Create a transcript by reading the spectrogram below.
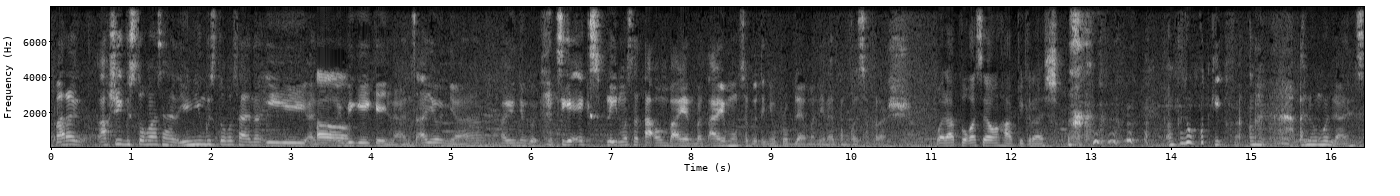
parang, actually gusto ko sana, yun yung gusto ko sana i, ano, Oo. ibigay kay Lance. Ayaw niya. Ayaw niya. go- Sige, explain mo sa taong bayan ba't ayaw mong sagutin yung problema nila tungkol sa crush. Wala po kasi akong happy crush. Ang kalungkot ki... Ang, alam mo, Lance,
